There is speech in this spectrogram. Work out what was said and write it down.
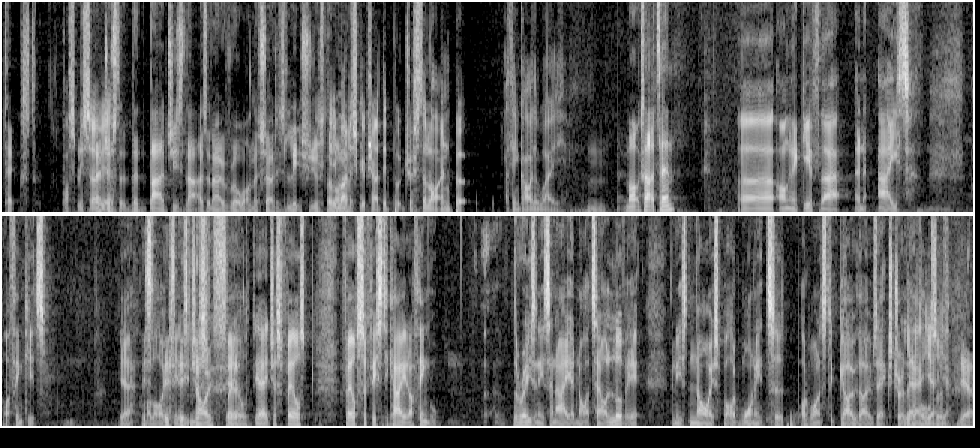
text. Possibly so. and yeah. just the, the badge is that as an overall on the shirt. It's literally just the in my description, I did put just the line, but I think either way, hmm. Marks out of 10? Uh, I'm going to give that an eight. I think it's yeah, It's- I like it's- it. it's it just nice, yeah. feels yeah. it just feels feels sophisticated. I think the reason it's an eight and not a ten, I love it and it's nice, but I'd want it to I'd want us to go those extra Yeah, levels yeah, of yeah.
